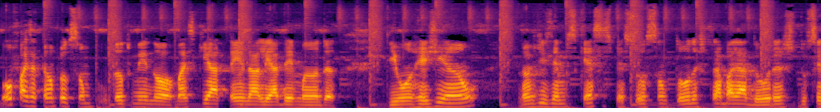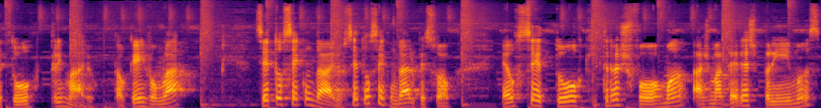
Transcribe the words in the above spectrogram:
ou faz até uma produção um tanto menor, mas que atenda ali a demanda de uma região, nós dizemos que essas pessoas são todas trabalhadoras do setor primário, tá ok? Vamos lá? Setor secundário. Setor secundário, pessoal, é o setor que transforma as matérias-primas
